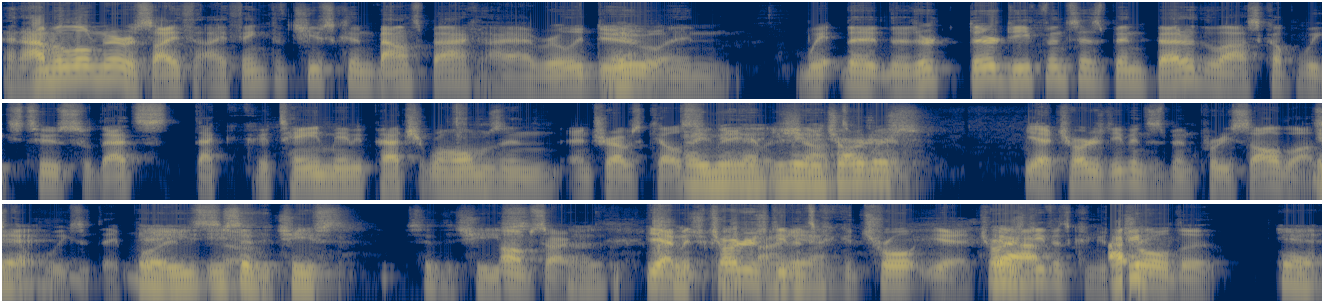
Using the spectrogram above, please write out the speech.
And I'm a little nervous. I, th- I think the Chiefs can bounce back. I, I really do. Yeah. And we, the, the, their their defense has been better the last couple weeks too. So that's that could contain maybe Patrick Mahomes and, and Travis Kelce. Oh, you mean, you mean the Chargers? Yeah, Chargers defense has been pretty solid the last yeah. couple weeks that they played. Yeah, you, you said the Chiefs. You said the Chiefs. Oh, I'm sorry. Uh, yeah, I mean Chargers defense yeah. can control. Yeah, Chargers yeah, defense can control could, the. Yeah,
